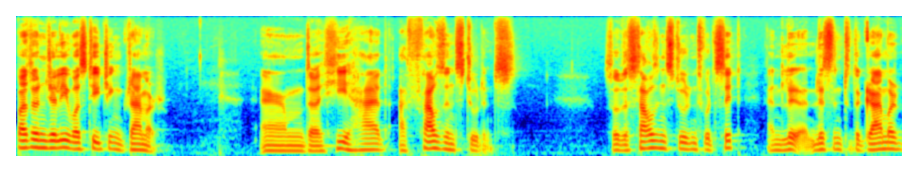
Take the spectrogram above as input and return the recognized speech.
Patanjali was teaching grammar, and uh, he had a thousand students. So the thousand students would sit and li- listen to the grammar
